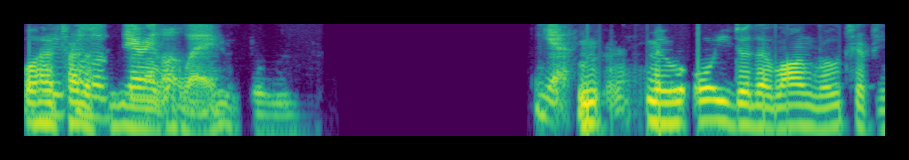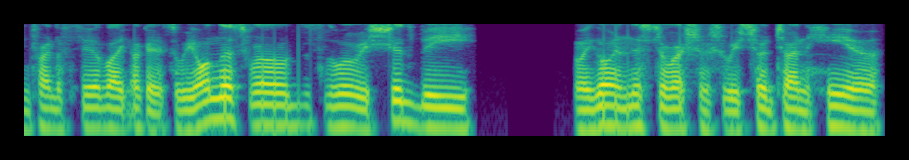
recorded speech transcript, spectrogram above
Well, I come a very long way. Yes. Or you do that long road trip and trying to feel like, okay, so we on this road, this is where we should be. and we go in this direction, so we should turn here.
